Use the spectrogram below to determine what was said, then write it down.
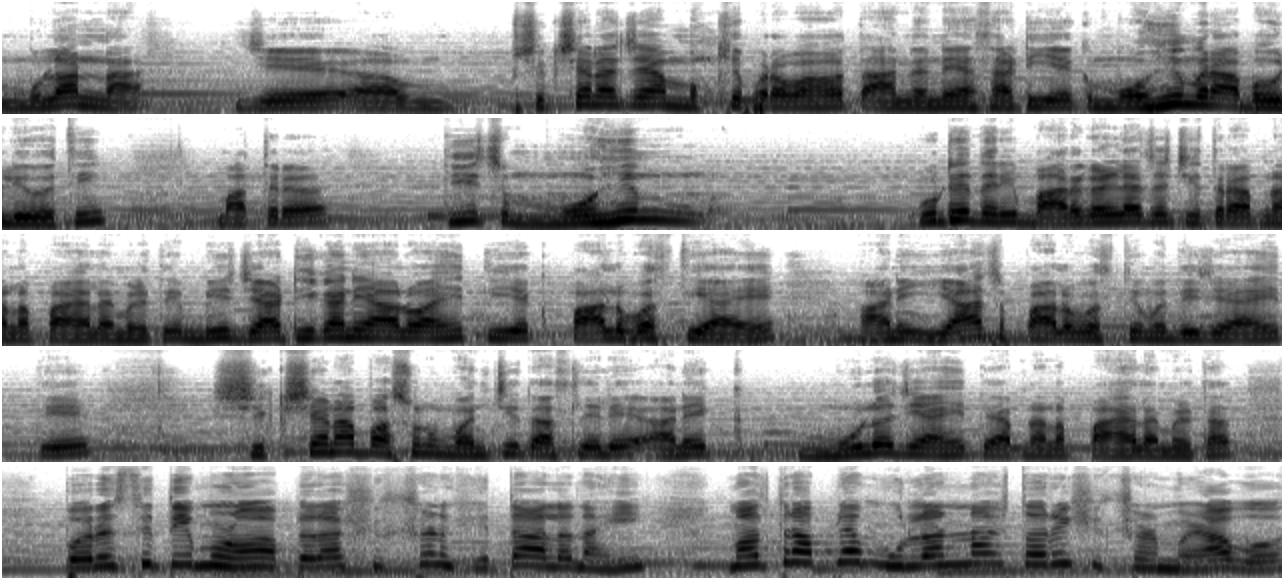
मुलांना जे शिक्षणाच्या मुख्य प्रवाहात आणण्यासाठी एक मोहीम राबवली होती. मात्र तीच मोहीम कुठेतरी बारगळल्याचं चित्र आपल्याला पाहायला मिळते. मी ज्या ठिकाणी आलो आहे ती एक पालवस्ती आहे आणि याच पालवस्तीमध्ये जे आहे ते शिक्षणापासून वंचित असलेले अनेक मुलं जे आहेत ते आपल्याला पाहायला मिळतात. परिस्थितीमुळं आपल्याला शिक्षण घेता आलं नाही मात्र आपल्या मुलांना तरी शिक्षण मिळावं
